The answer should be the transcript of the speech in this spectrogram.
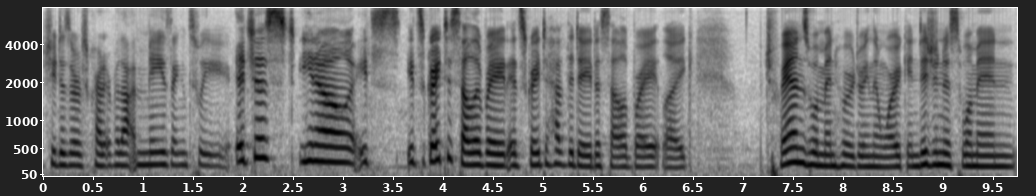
she deserves credit for that amazing tweet. it just you know it's it's great to celebrate it's great to have the day to celebrate like trans women who are doing the work indigenous women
